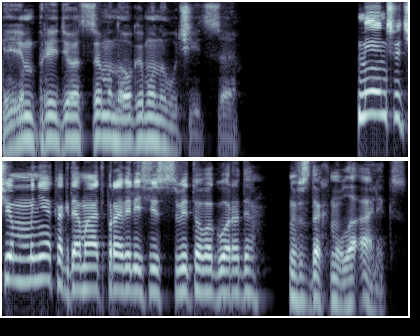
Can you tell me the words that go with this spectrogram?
«Им придется многому научиться». «Меньше, чем мне, когда мы отправились из святого города», — вздохнула Алекс.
